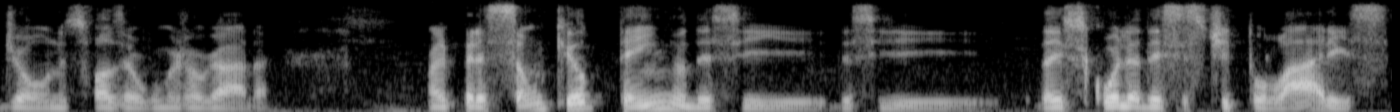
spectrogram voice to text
Jones fazer alguma jogada. A impressão que eu tenho desse, desse, da escolha desses titulares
